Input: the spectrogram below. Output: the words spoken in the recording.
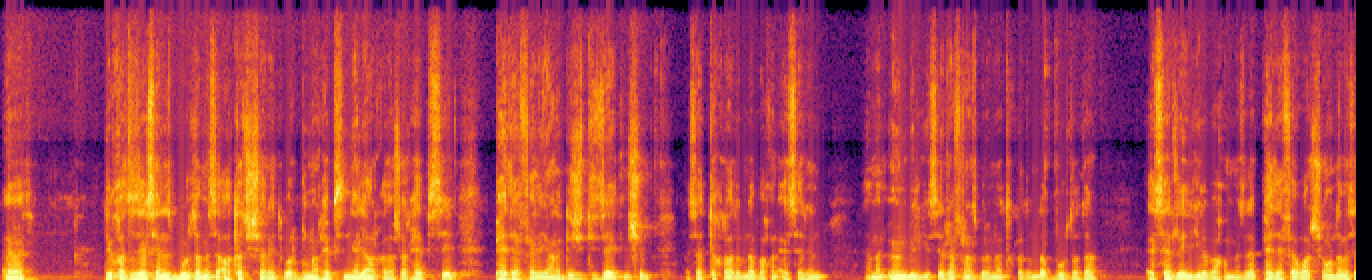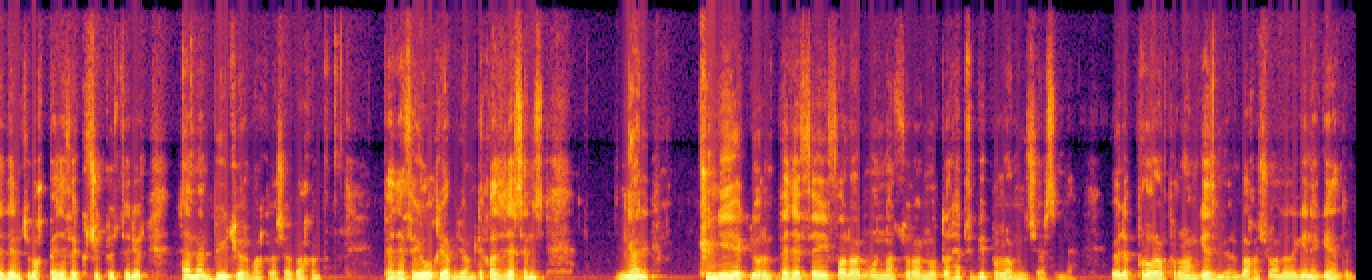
Evet. Dikkat ederseniz burada mesela ataç işareti var. Bunlar hepsi neli arkadaşlar? Hepsi pdf'li yani dijitize etmişim. Mesela tıkladığımda bakın eserin hemen ön bilgisi referans bölümüne tıkladığımda burada da eserle ilgili bakın mesela pdf var. Şu anda mesela diyelim ki bak pdf küçük gösteriyor. Hemen büyütüyorum arkadaşlar. Bakın pdf'yi okuyabiliyorum. Dikkat ederseniz yani künyeyi ekliyorum. pdf'yi falan ondan sonra notlar hepsi bir programın içerisinde. Öyle program program gezmiyorum. Bakın şu anda da yine geldim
